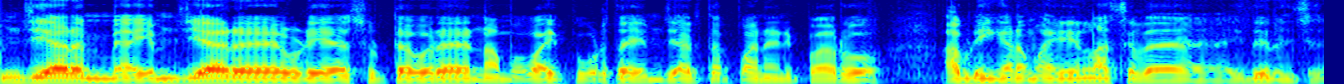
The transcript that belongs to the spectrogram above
எம்ஜிஆர் எம்ஜிஆர் உடைய சுட்டவரை நம்ம வாய்ப்பு கொடுத்தா எம்ஜிஆர் தப்பாக நினைப்பாரோ அப்படிங்கிற மாதிரியெல்லாம் சில இது இருந்துச்சு.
